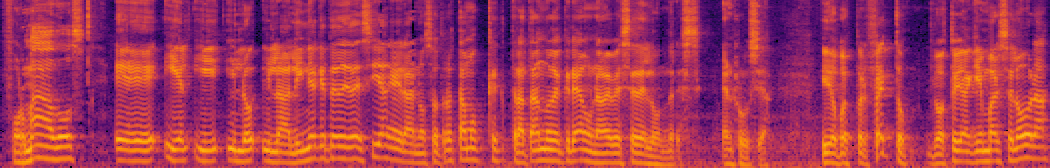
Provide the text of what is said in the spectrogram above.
formados. Eh, y, la línea que te decían era, nosotros estamos tratando de crear una BBC de Londres, en Rusia. Y yo, pues perfecto, yo estoy aquí en Barcelona,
